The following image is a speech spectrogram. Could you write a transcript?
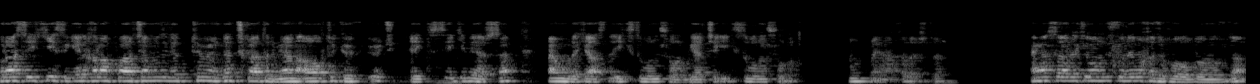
Burası 2 ise geri kalan parçamızı da tümünden çıkartırım. Yani 6 kök 3 eksi 2 dersem ben buradaki aslında x'i bulmuş olurum. Gerçek x'i bulmuş olurum. Unutmayın arkadaşlar. Hemen sağdaki 10. soruya bakacak olduğumuzda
